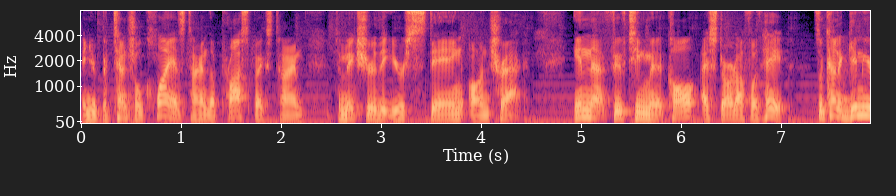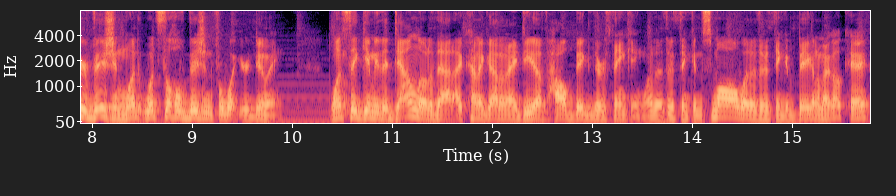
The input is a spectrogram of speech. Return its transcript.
and your potential client's time, the prospect's time, to make sure that you're staying on track. In that 15 minute call, I start off with, hey, so kind of give me your vision. What, what's the whole vision for what you're doing? Once they give me the download of that, I kind of got an idea of how big they're thinking, whether they're thinking small, whether they're thinking big. And I'm like, okay,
